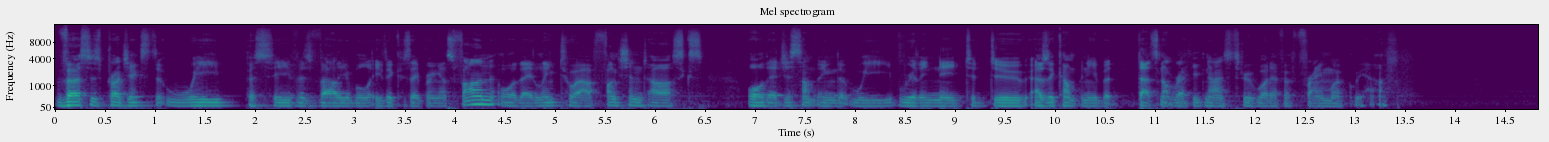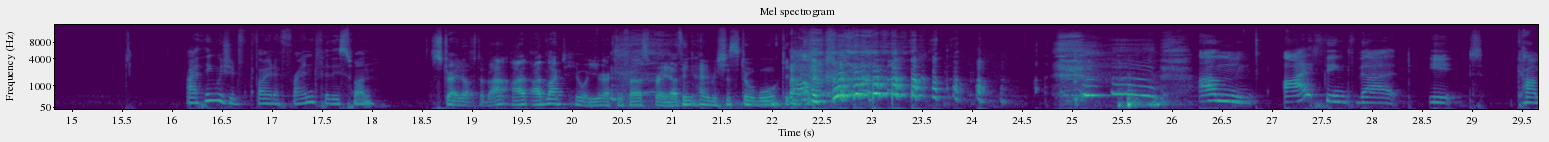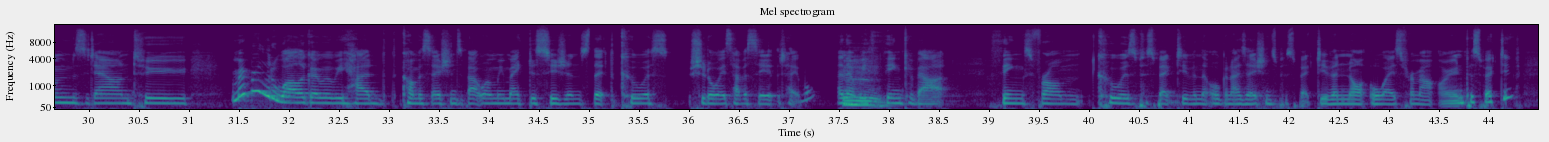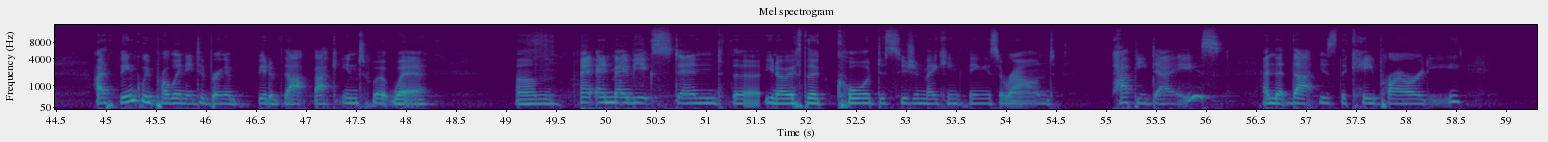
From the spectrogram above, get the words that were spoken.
versus projects that we perceive as valuable either because they bring us fun or they link to our function tasks or they're just something that we really need to do as a company, but that's not recognized through whatever framework we have. I think we should phone a friend for this one. Straight off the bat, I'd, I'd like to hear what you reckon first, Bree. I think Hamish is still walking. Um, I think that it comes down to remember a little while ago where we had conversations about when we make decisions that KUAS should always have a seat at the table and that we think about things from KUA's perspective and the organization's perspective and not always from our own perspective. I think we probably need to bring a bit of that back into it where um, and, and maybe extend the, you know, if the core decision making thing is around happy days and that that is the key priority,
